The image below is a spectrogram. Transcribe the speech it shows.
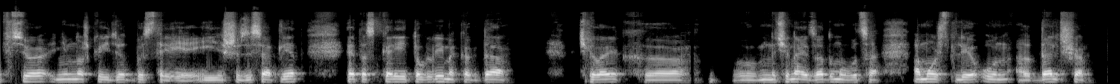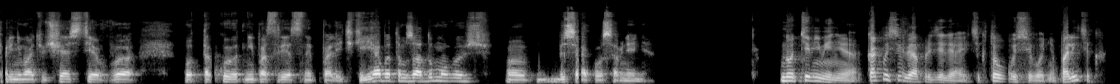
все немножко идет быстрее. И 60 лет – это скорее то время, когда человек э, начинает задумываться, а может ли он э, дальше принимать участие в вот такой вот непосредственной политике. Я об этом задумываюсь э, без всякого сомнения. Но, тем не менее, как вы себя определяете? Кто вы сегодня? Политик?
